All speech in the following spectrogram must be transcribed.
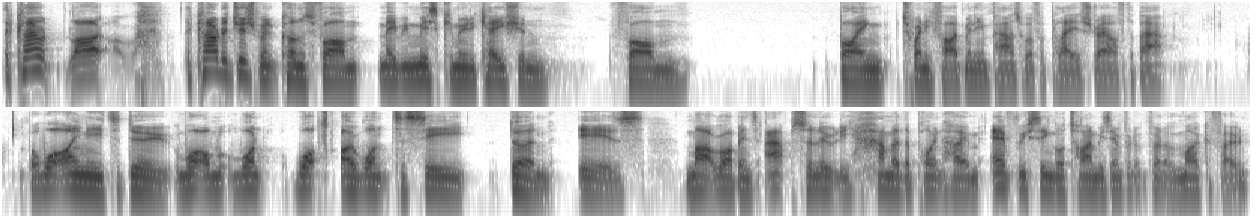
the cloud like the cloud of judgment comes from maybe miscommunication from buying twenty five million pounds worth of players straight off the bat. But what I need to do, what I want, what I want to see done is Mark Robins absolutely hammer the point home every single time he's in front, in front of a microphone.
